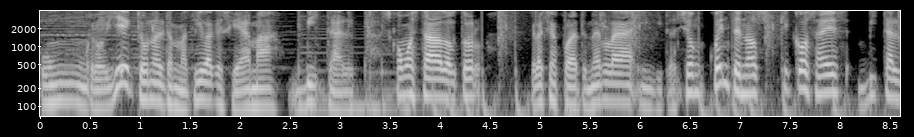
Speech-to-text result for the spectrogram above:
un proyecto, una alternativa que se llama Vital Plus. ¿Cómo está, doctor? Gracias por atender la invitación. Cuéntenos qué cosa es Vital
